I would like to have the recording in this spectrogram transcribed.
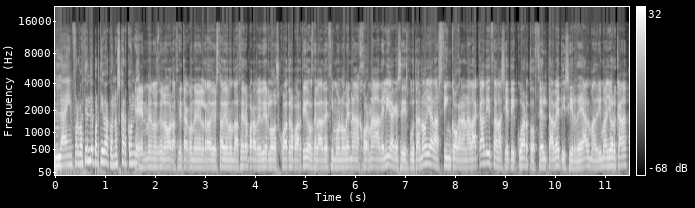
La información deportiva con Oscar Conde. En menos de una hora, cita con el Radio Estadio Onda Cero para vivir los cuatro partidos de la decimonovena jornada de Liga que se disputan hoy. A las 5 Granada-Cádiz, a las 7 y cuarto Celta-Betis y Real Madrid-Mallorca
